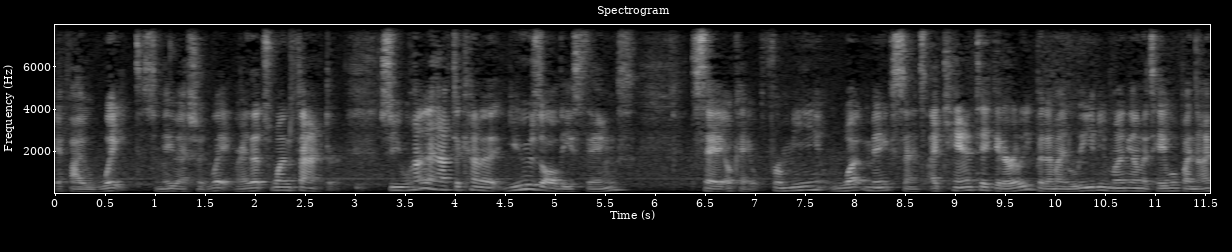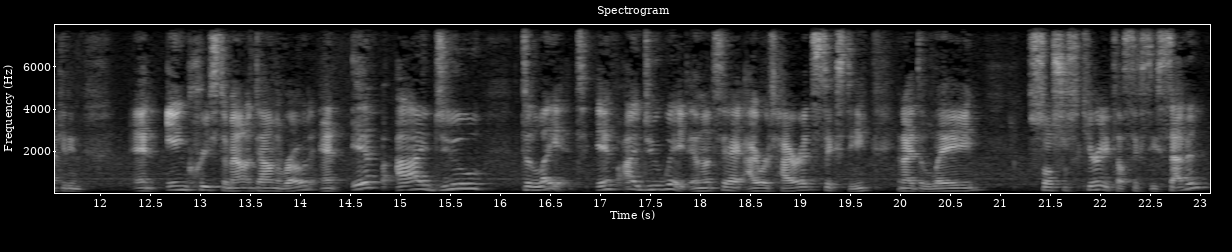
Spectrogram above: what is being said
if I wait. So maybe I should wait, right? That's one factor. So you want to have to kind of use all these things. Say, okay, for me, what makes sense? I can take it early, but am I leaving money on the table by not getting an increased amount down the road? And if I do delay it. If I do wait, and let's say I retire at 60 and I delay Social Security until 67,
